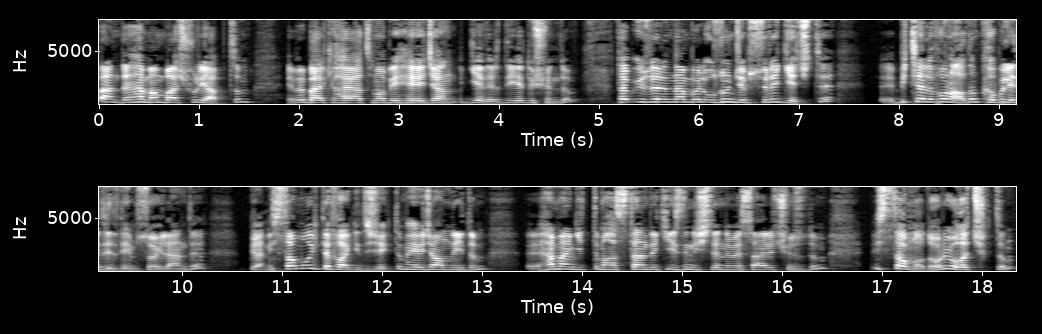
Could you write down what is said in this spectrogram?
Ben de hemen başvuru yaptım e, ve belki hayatıma bir heyecan gelir diye düşündüm. Tabi üzerinden böyle uzunca bir süre geçti. Bir telefon aldım kabul edildiğim söylendi. Yani İstanbul'a ilk defa gidecektim heyecanlıydım. Hemen gittim hastanedeki izin işlerini vesaire çözdüm. İstanbul'a doğru yola çıktım.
